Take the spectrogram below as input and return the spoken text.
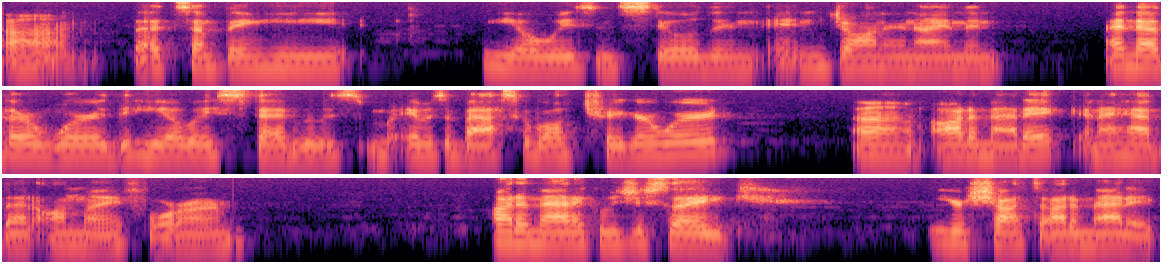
Um that's something he he always instilled in in john and i. And then another word that he always said was it was a basketball trigger word um automatic. And i had that on my forearm. Automatic was just like your shot's automatic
